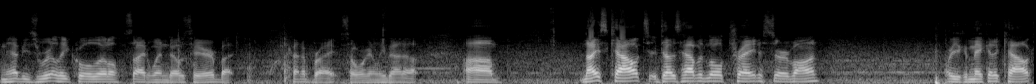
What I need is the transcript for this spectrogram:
And have these really cool little side windows here, but kind of bright, so we're gonna leave that up. Um, nice couch. It does have a little tray to serve on, or you can make it a couch.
